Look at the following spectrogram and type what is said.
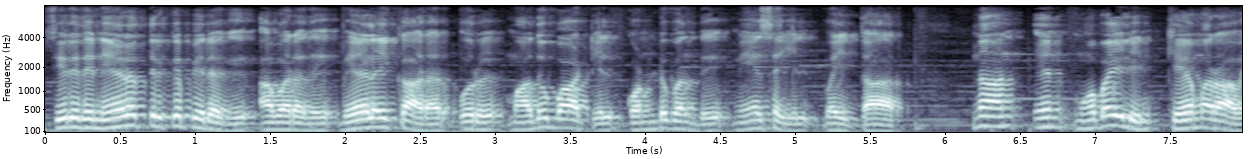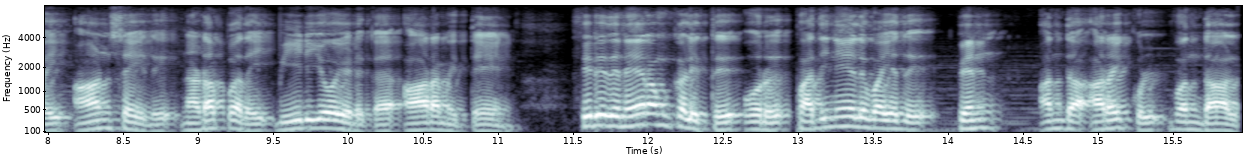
சிறிது நேரத்திற்கு பிறகு அவரது வேலைக்காரர் ஒரு மது பாட்டில் கொண்டு வந்து மேசையில் வைத்தார். நான் என் மொபைலின் கேமராவை ஆன் செய்து நடப்பதை வீடியோ எடுக்க ஆரம்பித்தேன். சிறிது நேரம் கழித்து ஒரு பதினேழு வயது பெண் அந்த அறைக்குள் வந்தாள்.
